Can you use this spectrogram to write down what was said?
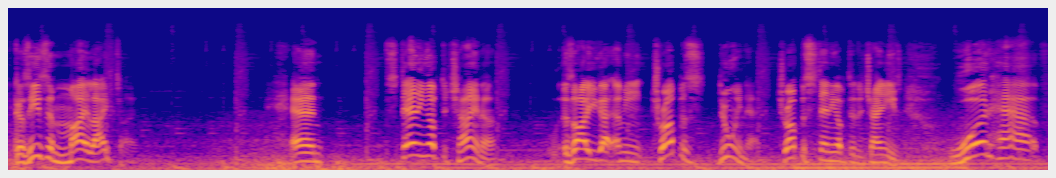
because he's in my lifetime. And standing up to China is all you got. I mean, Trump is doing that. Trump is standing up to the Chinese. Would have,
